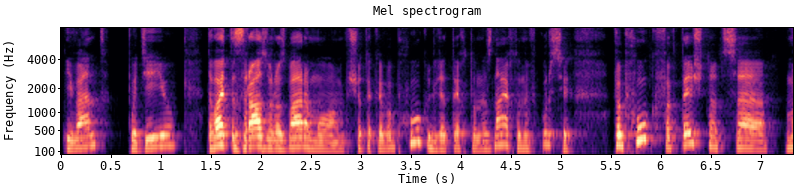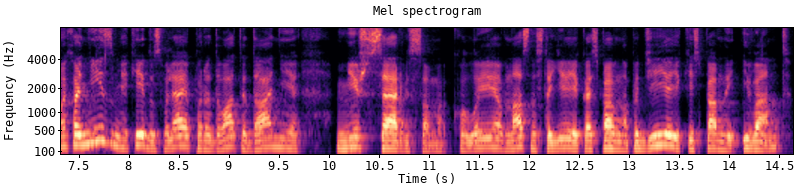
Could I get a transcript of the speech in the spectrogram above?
івент, подію. Давайте зразу розберемо, що таке вебхук для тих, хто не знає, хто не в курсі. Вебхук фактично це механізм, який дозволяє передавати дані між сервісами, коли в нас настає якась певна подія, якийсь певний івент.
